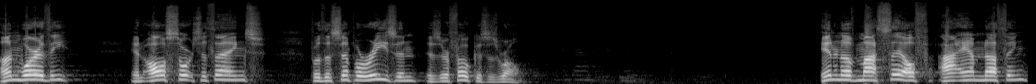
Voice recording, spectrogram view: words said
unworthy, and all sorts of things for the simple reason is their focus is wrong. In and of myself, I am nothing.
